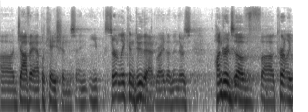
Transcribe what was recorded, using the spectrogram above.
uh, Java applications, and you certainly can do that, right? I mean, there's hundreds of uh, currently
